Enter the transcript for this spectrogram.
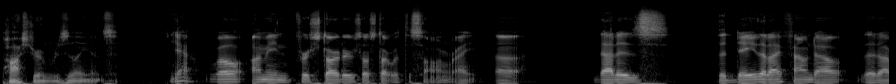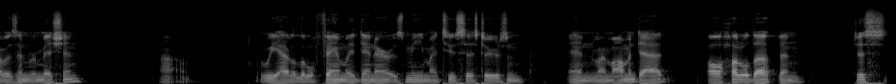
posture of resilience. Yeah. Well, I mean, for starters, I'll start with the song, right? Uh, that is the day that I found out that I was in remission. Um, we had a little family dinner. It was me, my two sisters, and and my mom and dad all huddled up and just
